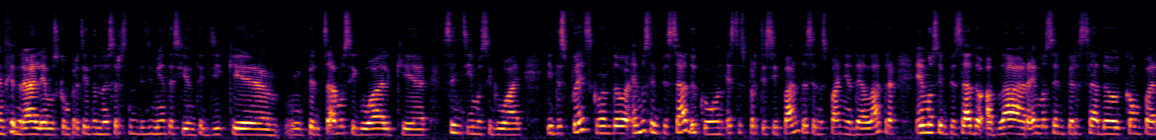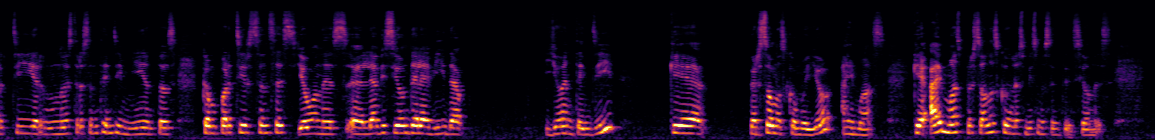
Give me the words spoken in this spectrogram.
en general hemos compartido nuestros entendimientos y entendí que mm, pensamos igual, que sentimos igual. Y después, cuando hemos empezado con estos participantes en España de Alatra, hemos empezado a hablar, hemos empezado a compartir nuestros entendimientos, compartir sensaciones, eh, la visión de la vida. Yo entendí que personas como yo hay más, que hay más personas con las mismas intenciones.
